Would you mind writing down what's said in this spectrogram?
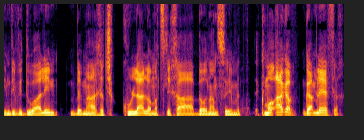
אינדיבידואלים במערכת שכולה לא מצליחה בעונה מסוימת. כמו, אגב, גם להפך.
